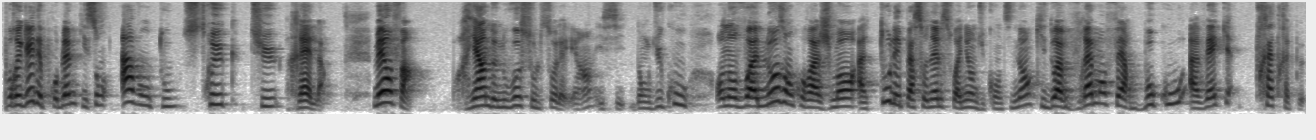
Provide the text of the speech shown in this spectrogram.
pour régler des problèmes qui sont avant tout structurels. Mais enfin, rien de nouveau sous le soleil hein, ici. Donc du coup, on envoie nos encouragements à tous les personnels soignants du continent qui doivent vraiment faire beaucoup avec très très peu.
